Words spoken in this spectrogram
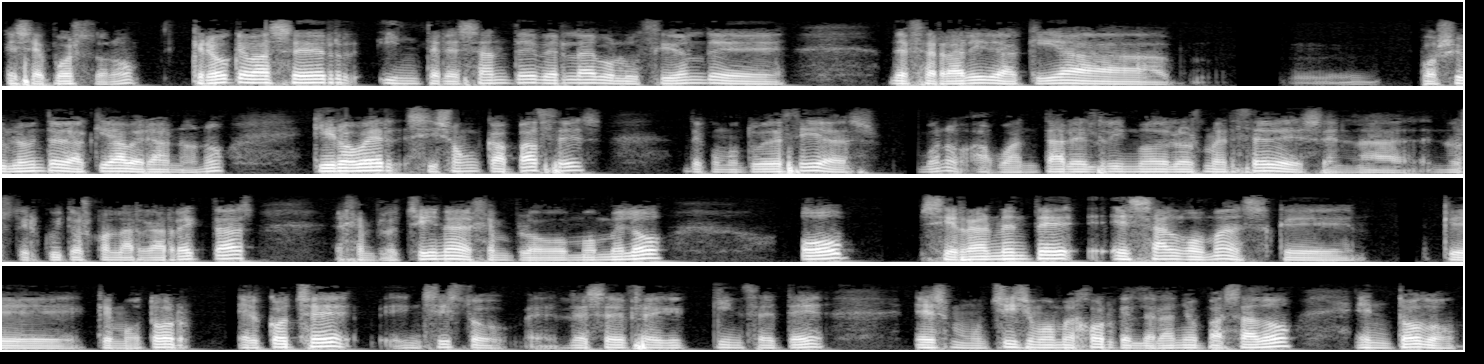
ese puesto, ¿no? Creo que va a ser interesante ver la evolución de, de Ferrari de aquí a posiblemente de aquí a verano, ¿no? Quiero ver si son capaces de, como tú decías, bueno, aguantar el ritmo de los Mercedes en, la, en los circuitos con largas rectas, ejemplo China, ejemplo Montmeló, o si realmente es algo más que, que, que motor. El coche, insisto, el SF15T es muchísimo mejor que el del año pasado en todo,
